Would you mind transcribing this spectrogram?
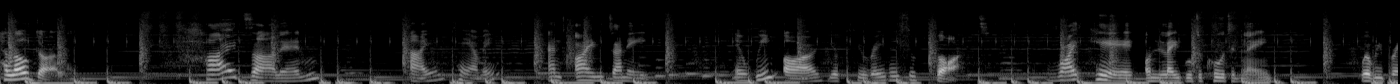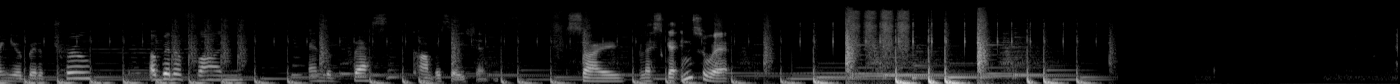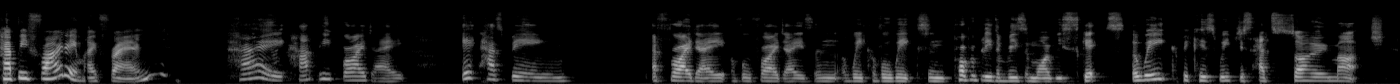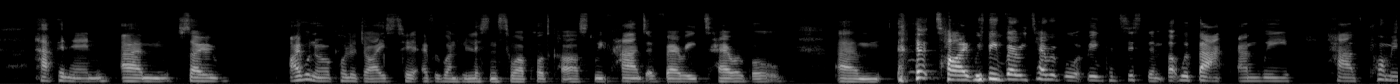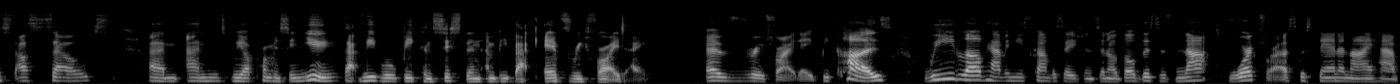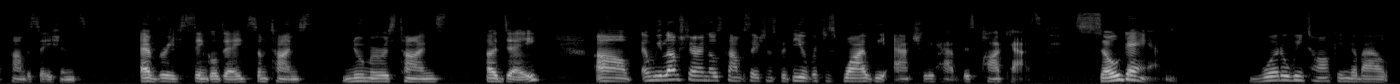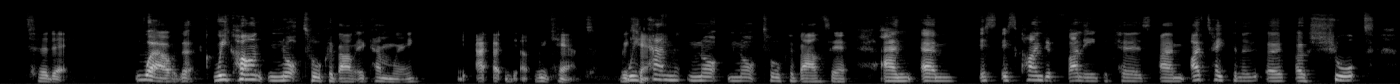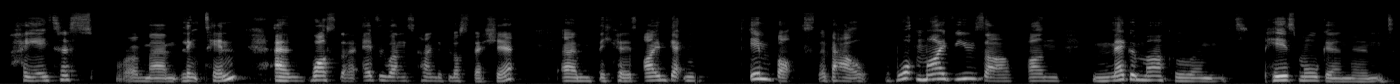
Hello, darling. Hi, darling. I am Tammy, And I'm Danny, and we are your curators of thought, right here on Labeled Accordingly. where we bring you a bit of truth, a bit of fun, and the best conversations. So let's get into it. Happy Friday, my friend. Hey, happy Friday. It has been a Friday of all Fridays and a week of all weeks, and probably the reason why we skipped a week because we've just had so much happening. Um, so I want to apologize to everyone who listens to our podcast. We've had a very terrible um, time. We've been very terrible at being consistent, but we're back and we have promised ourselves um, and we are promising you that we will be consistent and be back every Friday. Every Friday, because we love having these conversations. And although this is not work for us, because Dan and I have conversations every single day, sometimes numerous times a day. Um, and we love sharing those conversations with you, which is why we actually have this podcast. So, Dan, what are we talking about today? Well, we can't not talk about it, can we? I, I, we can't. We, We, can't. can not not talk about it, and um, it's it's kind of funny because um, I've taken a, a, a short hiatus from um, LinkedIn, and whilst everyone's kind of lost their shit, um, because I'm getting inboxed about what my views are on Meghan Markle and Piers Morgan and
